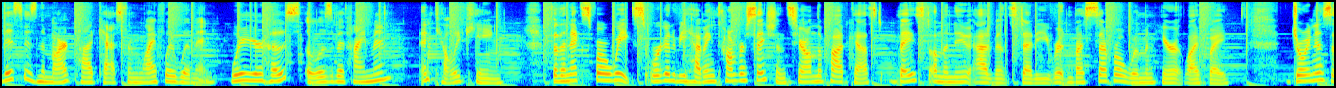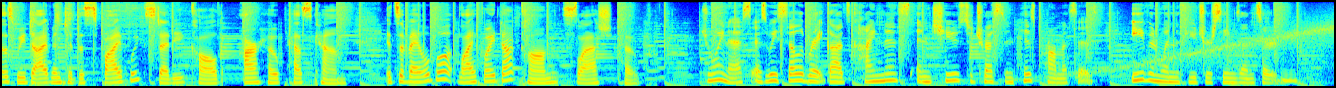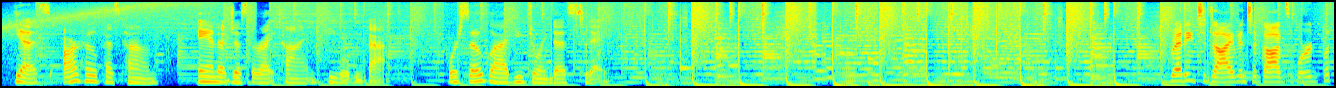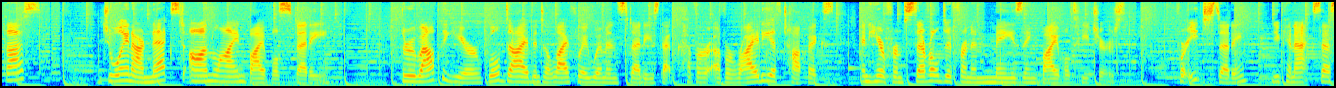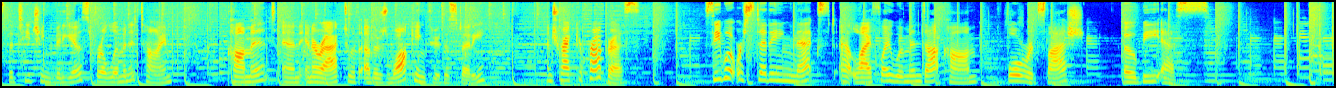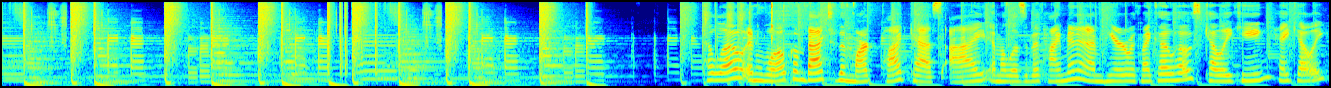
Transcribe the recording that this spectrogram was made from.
This is the Marked podcast from Lifeway Women. We're your hosts, Elizabeth Hyman and Kelly King. For the next four weeks, we're going to be having conversations here on the podcast based on the new Advent study written by several women here at Lifeway. Join us as we dive into this five-week study called Our Hope Has Come. It's available at lifeway.com slash hope. Join us as we celebrate God's kindness and choose to trust in His promises, even when the future seems uncertain. Yes, our hope has come, and at just the right time, He will be back. We're so glad you've joined us today. Ready to dive into God's Word with us? Join our next online Bible study. Throughout the year, we'll dive into Lifeway Women's studies that cover a variety of topics and hear from several different amazing Bible teachers. For each study, you can access the teaching videos for a limited time, comment and interact with others walking through the study, and track your progress. See what we're studying next at lifewaywomen.com forward slash OBS. Hello and welcome back to the Marked Podcast. I am Elizabeth Hyman and I'm here with my co host, Kelly King. Hey, Kelly.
